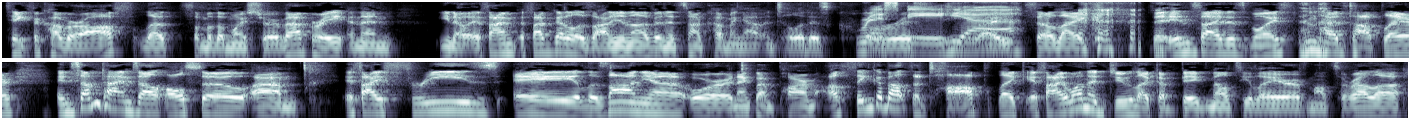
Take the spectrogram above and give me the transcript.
take the cover off, let some of the moisture evaporate, and then you know if I'm if I've got a lasagna in the oven, it's not coming out until it is Crispy, crispy, yeah. Right? So like the inside is moist and that top layer. And sometimes I'll also um, if I freeze a lasagna or an eggplant parm, I'll think about the top. Like if I want to do like a big melty layer of mozzarella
